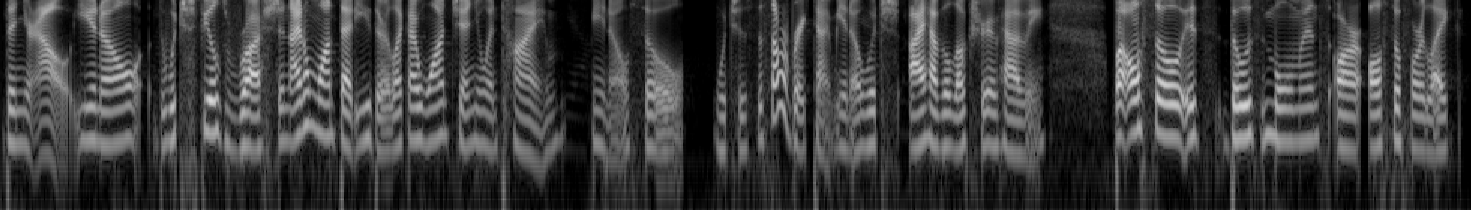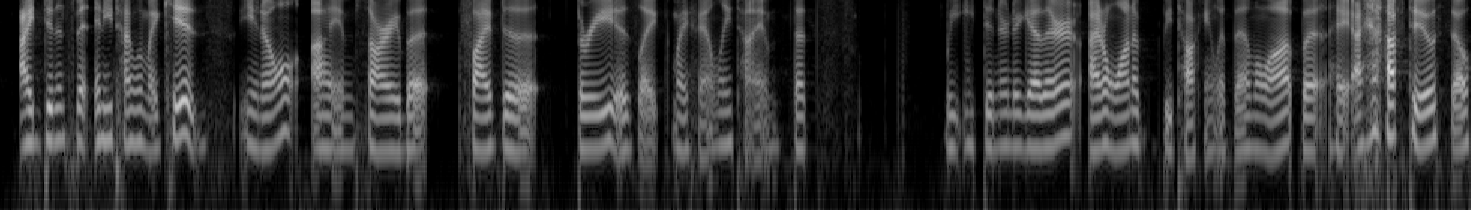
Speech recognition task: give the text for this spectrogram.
then you're out, you know, which feels rushed, and I don't want that either. Like I want genuine time, you know. So which is the summer break time, you know, which I have the luxury of having. But also, it's those moments are also for like I didn't spend any time with my kids, you know. I am sorry, but five to three is like my family time. That's we eat dinner together. I don't want to be talking with them a lot, but hey, I have to. So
